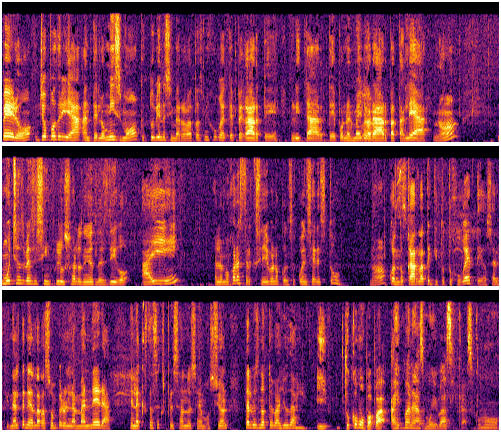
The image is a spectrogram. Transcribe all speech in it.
Pero yo podría, ante lo mismo, que tú vienes y me arrebatas mi juguete, pegarte, gritarte, ponerme a Claro. llorar, patalear, ¿no? Muchas veces incluso a los niños les digo, ahí, a lo mejor hasta el que se lleva una consecuencia eres tú, ¿no? Cuando Carla te quitó tu juguete, o sea, al final tenías la razón, pero en la manera en la que estás expresando esa emoción, tal vez no te va a ayudar. Y tú como papá, hay maneras muy básicas, como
